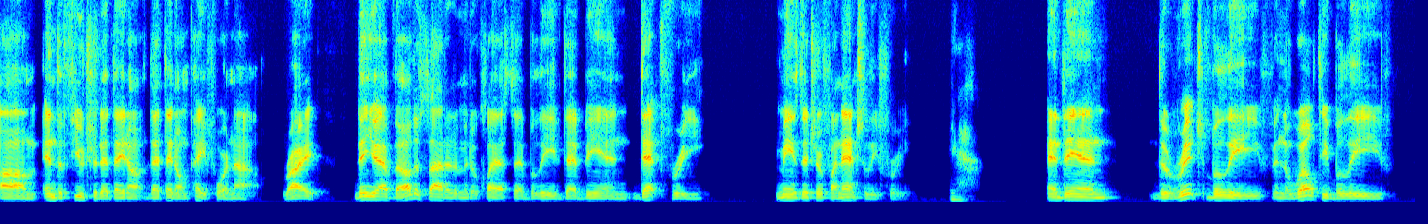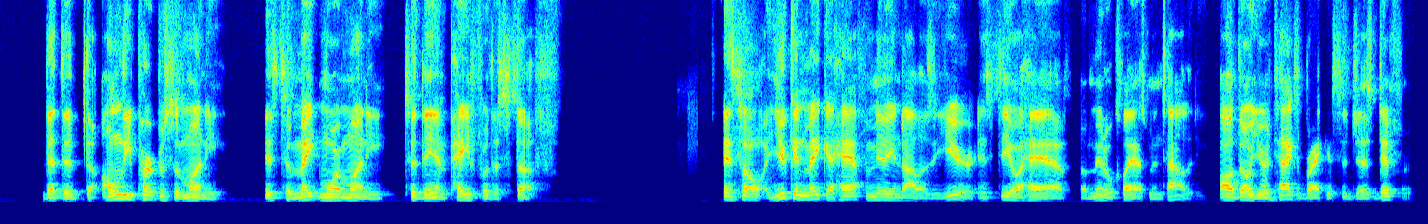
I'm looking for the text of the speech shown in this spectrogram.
um, in the future that they don't that they don't pay for now, right? Then you have the other side of the middle class that believe that being debt free means that you're financially free. Yeah. And then the rich believe and the wealthy believe that the, the only purpose of money is to make more money to then pay for the stuff. And so you can make a half a million dollars a year and still have a middle class mentality, although your tax bracket suggests different.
